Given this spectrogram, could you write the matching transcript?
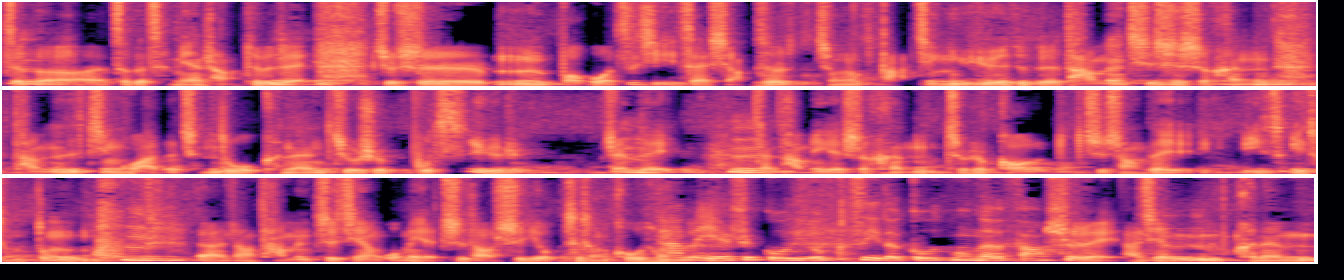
这个这个层面上，对不对？就是嗯，包括我自己在想，这这种大鲸鱼，对不对？他们其实是很，他们的进化的程度可能就是不次于人。类，嗯但他们也是很就是高智商的一一种动物嘛，嗯，呃，然后他们之间我们也知道是有这种沟通的，他们也是沟有自己的沟通的方式。对，而且嗯。可能嗯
